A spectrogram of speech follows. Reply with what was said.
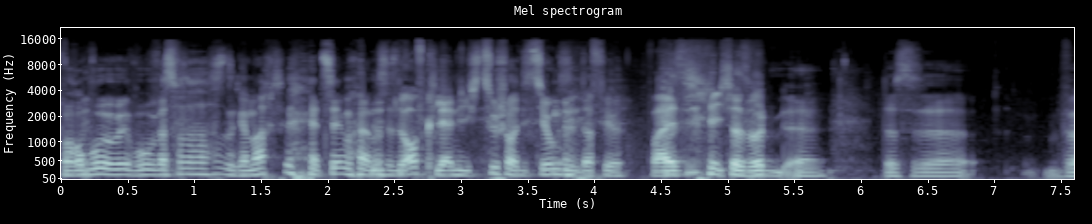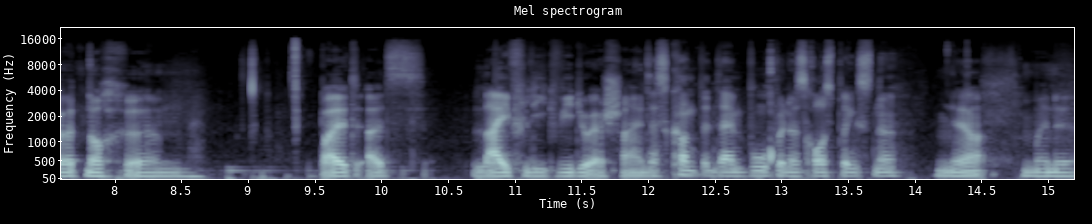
Warum, wo, wo, was, was hast du denn gemacht? Erzähl mal, musst du aufklären, die Zuschauer, die zu jung sind dafür. Weiß ich nicht, das wird, äh, das äh, wird noch ähm, bald als Live-League-Video erscheinen. Das kommt in deinem Buch, wenn du es rausbringst, ne? ja, meine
